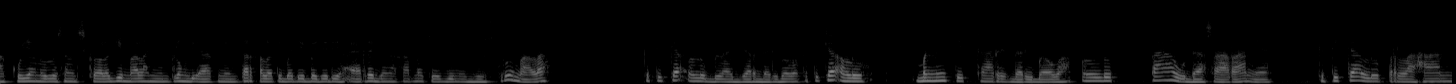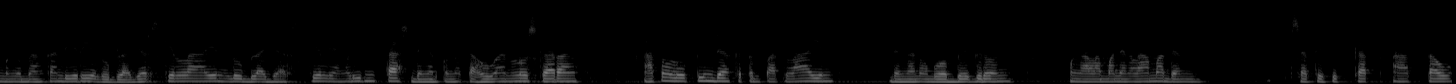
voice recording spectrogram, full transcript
Aku yang lulusan psikologi malah nyemplung di admin. Ntar kalau tiba-tiba jadi HRD jangan sampai kayak gini. Justru malah ketika lu belajar dari bawah, ketika lu meniti karir dari bawah, lu tahu dasarannya, ketika lu perlahan mengembangkan diri, lu belajar skill lain, lu belajar skill yang lintas dengan pengetahuan lu sekarang, atau lu pindah ke tempat lain dengan membawa background pengalaman yang lama dan sertifikat atau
